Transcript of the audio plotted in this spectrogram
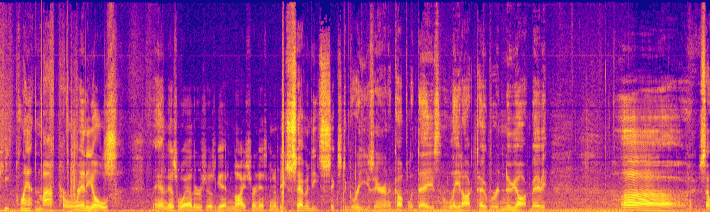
keep planting my perennials and this weather is just getting nicer and it's going to be 76 degrees here in a couple of days in late October in New York baby. Uh, so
